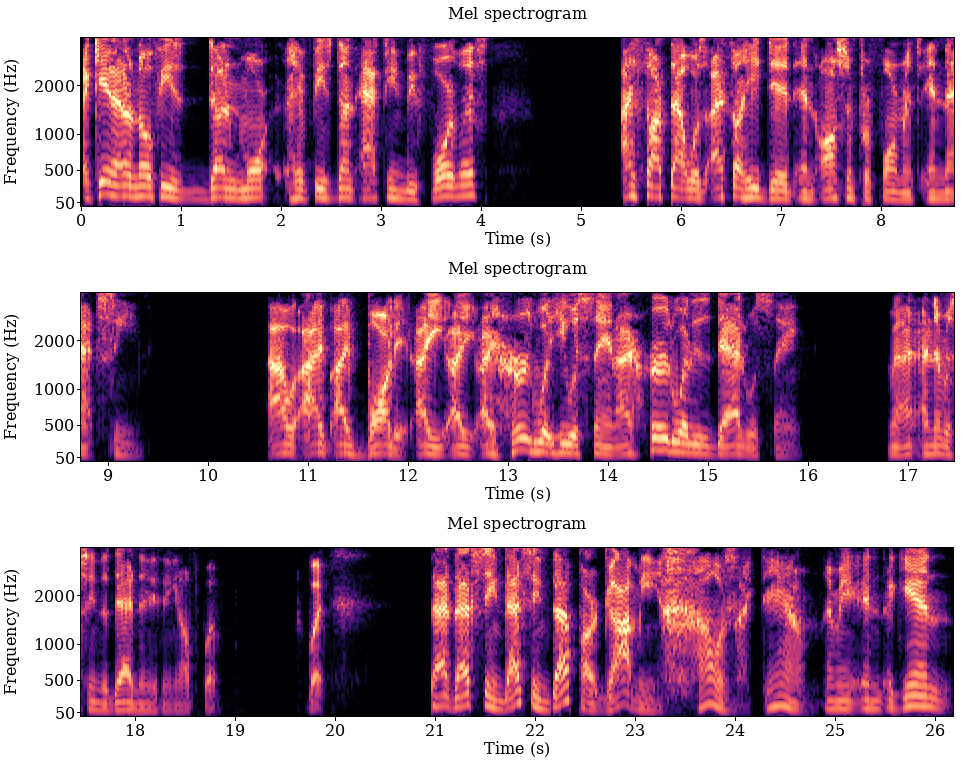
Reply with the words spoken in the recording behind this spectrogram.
again, I don't know if he's done more if he's done acting before this. I thought that was I thought he did an awesome performance in that scene. I I, I bought it. I, I I heard what he was saying. I heard what his dad was saying. I mean, I, I never seen the dad in anything else, but but that that scene that scene that part got me i was like damn i mean and again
